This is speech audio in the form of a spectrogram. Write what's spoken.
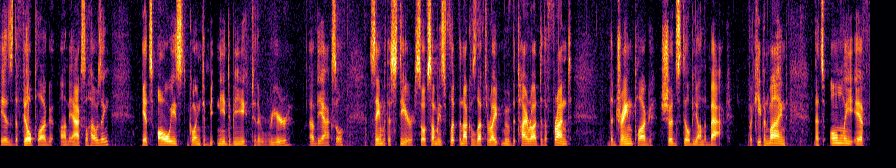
is the fill plug on the axle housing. It's always going to be, need to be to the rear of the axle. Same with the steer. So if somebody's flipped the knuckles left to right, moved the tie rod to the front, the drain plug should still be on the back. But keep in mind, that's only if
